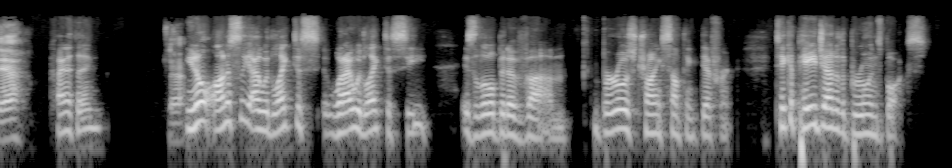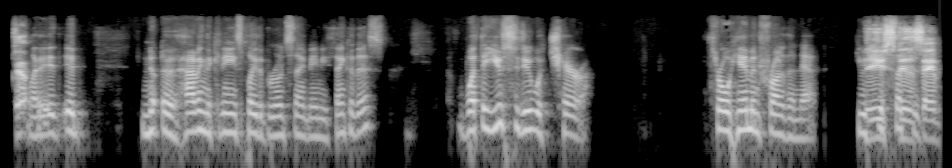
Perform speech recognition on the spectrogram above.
Yeah, kind of thing. Yeah. You know, honestly, I would like to. What I would like to see is a little bit of um, Burrows trying something different. Take a page out of the Bruins books. Yeah. Like it, it no, uh, having the Canadians play the Bruins tonight made me think of this. What they used to do with Chara, throw him in front of the net. He was they just used to do the a, same.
